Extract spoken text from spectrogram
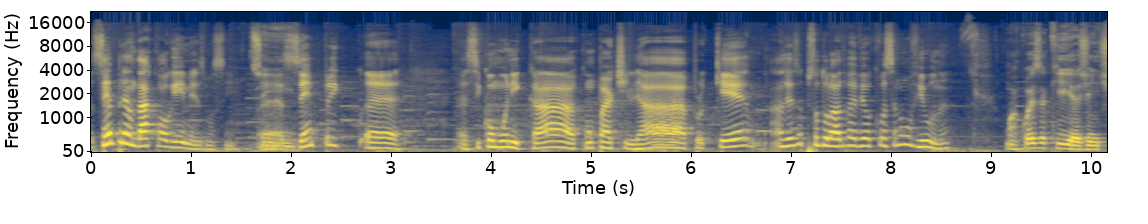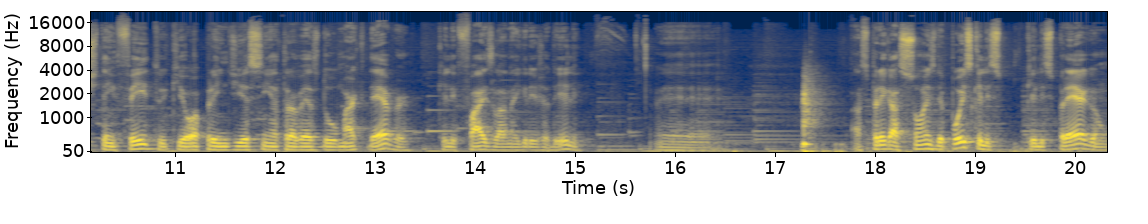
Sempre andar com alguém mesmo, assim. É, sempre. É, é, se comunicar, compartilhar, porque às vezes a pessoa do lado vai ver o que você não viu, né? Uma coisa que a gente tem feito e que eu aprendi assim através do Mark Dever, que ele faz lá na igreja dele, é, as pregações, depois que eles, que eles pregam,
